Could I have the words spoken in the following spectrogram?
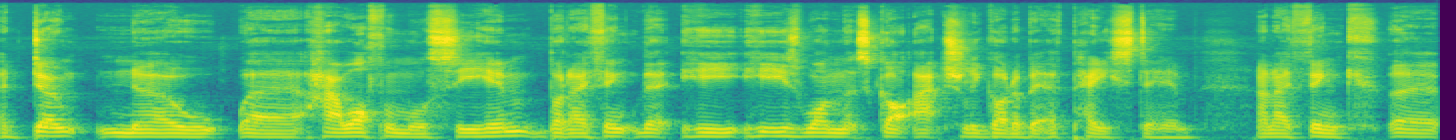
I don't know uh, how often we'll see him, but I think that he he's one that's got actually got a bit of pace to him, and I think uh,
